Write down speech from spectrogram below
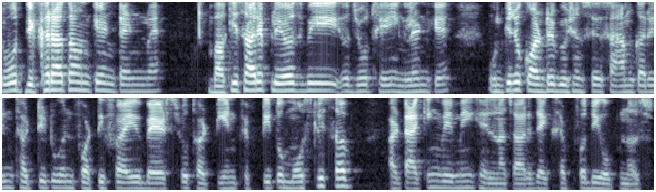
तो वो दिख रहा था उनके इंटेंट में। बाकी सारे प्लेयर्स भी जो थे इंग्लैंड के, उनके जो कॉन्ट्रीब्यूशन थे Sam Curran thirty two and forty five bats जो थर्टी एंड फिफ्टी तो मोस्टली सब अटैकिंग वे में ही खेलना चाह रहे थे एक्सेप्ट फॉर दी ओपनर्स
